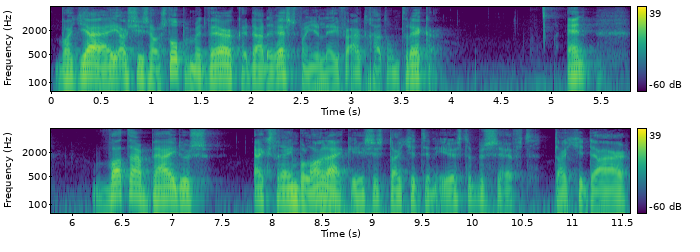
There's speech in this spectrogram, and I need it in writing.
wat jij, als je zou stoppen met werken, daar de rest van je leven uit gaat onttrekken. En wat daarbij dus extreem belangrijk is, is dat je ten eerste beseft dat je daar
